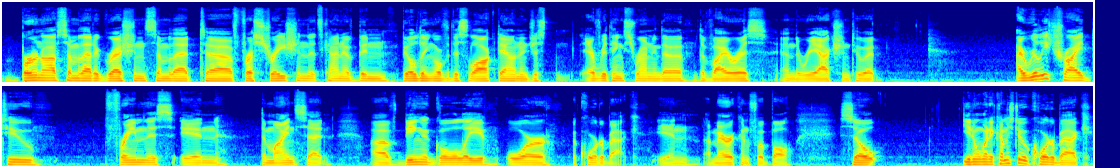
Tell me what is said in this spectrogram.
burn off some of that aggression, some of that uh, frustration that's kind of been building over this lockdown and just everything surrounding the, the virus and the reaction to it. I really tried to frame this in the mindset of being a goalie or a quarterback in American football. So, you know, when it comes to a quarterback,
